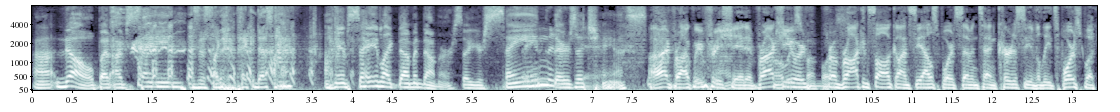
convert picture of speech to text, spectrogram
Uh, no, but I'm saying Is this like the pick of destiny? I am saying like Dumb and Dumber. So you're saying there's a chance. All right, Brock, we appreciate it. Brock Always Huard fun, from Brock and Salk on Seattle Sports 710, courtesy of Elite Sportsbook.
